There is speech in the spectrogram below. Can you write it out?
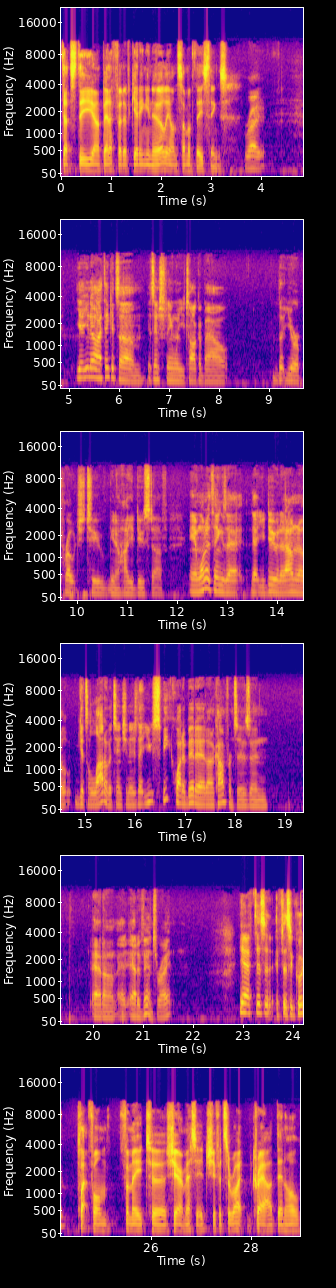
that's the uh, benefit of getting in early on some of these things. Right. Yeah, you know, I think it's um it's interesting when you talk about the your approach to you know how you do stuff. And one of the things that, that you do that I don't know gets a lot of attention is that you speak quite a bit at uh, conferences and at, um, at at events, right? Yeah, if there's a if there's a good platform for me to share a message, if it's the right crowd, then I'll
